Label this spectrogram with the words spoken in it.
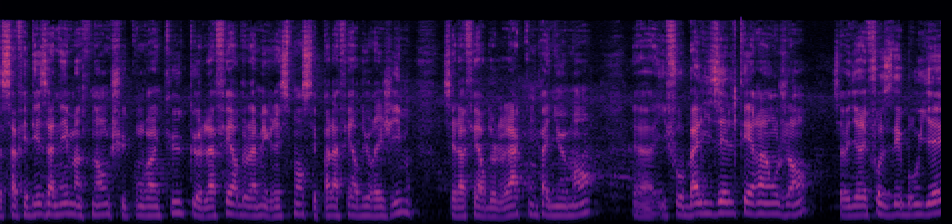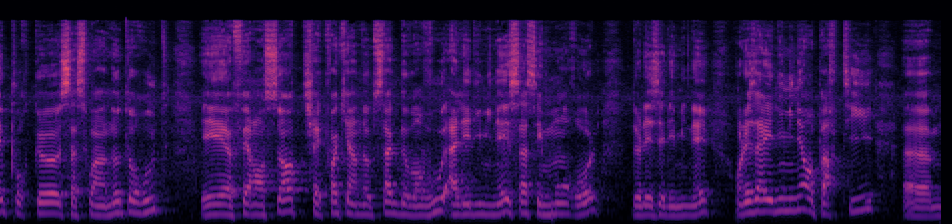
ça fait des années maintenant que je suis convaincu que l'affaire de l'amaigrissement, c'est pas l'affaire du régime, c'est l'affaire de l'accompagnement. il faut baliser le terrain aux gens. Ça veut dire qu'il faut se débrouiller pour que ça soit un autoroute et faire en sorte, chaque fois qu'il y a un obstacle devant vous, à l'éliminer. Ça, c'est mon rôle de les éliminer. On les a éliminés en partie. Euh,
